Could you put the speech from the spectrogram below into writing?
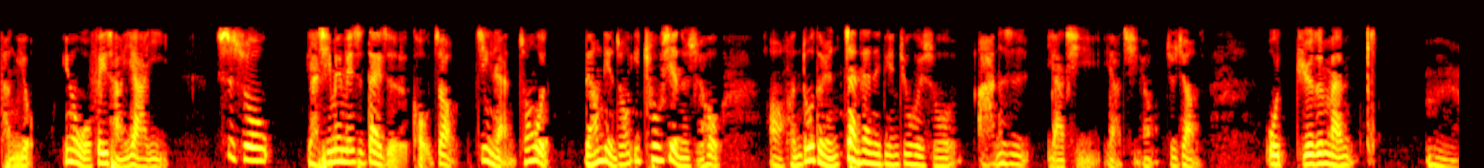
朋友，因为我非常讶异，是说雅琪妹妹是戴着口罩，竟然从我两点钟一出现的时候，哦，很多的人站在那边就会说啊，那是雅琪，雅琪啊，就这样子，我觉得蛮，嗯。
